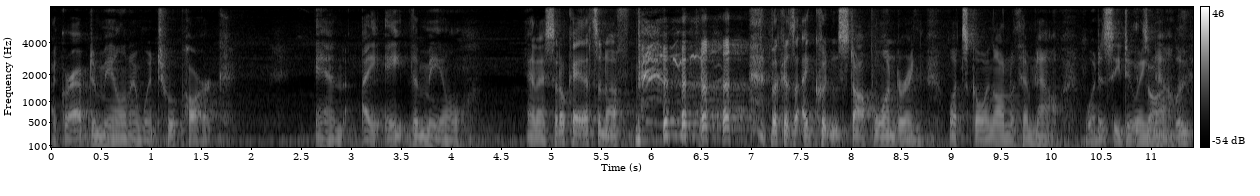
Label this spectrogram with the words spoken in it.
I grabbed a meal and I went to a park and I ate the meal and I said, okay, that's enough. because I couldn't stop wondering what's going on with him now. What is he doing It's on now? loop.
